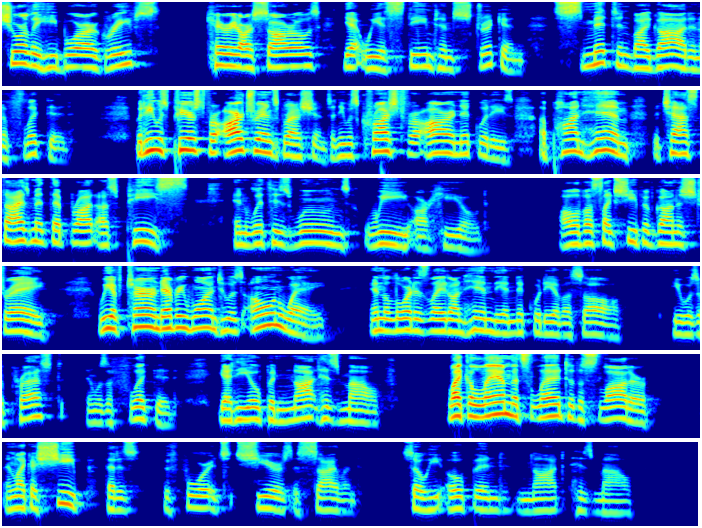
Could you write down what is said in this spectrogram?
Surely he bore our griefs, carried our sorrows, yet we esteemed him stricken, smitten by God, and afflicted. But he was pierced for our transgressions, and he was crushed for our iniquities. Upon him the chastisement that brought us peace, and with his wounds we are healed. All of us like sheep have gone astray. We have turned every one to his own way, and the Lord has laid on him the iniquity of us all. He was oppressed and was afflicted yet he opened not his mouth. Like a lamb that's led to the slaughter, and like a sheep that is before its shears is silent, so he opened not his mouth.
